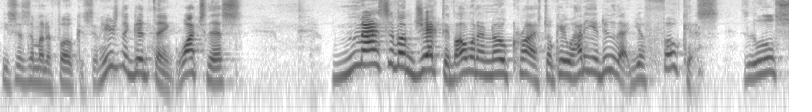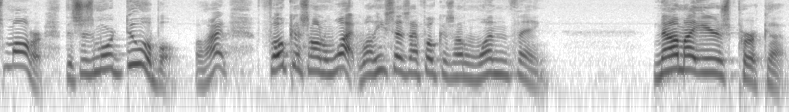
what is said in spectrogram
He says, I'm going to focus. And here's the good thing watch this. Massive objective. I want to know Christ. Okay, well, how do you do that? You focus. It's a little smaller. This is more doable. All right? Focus on what? Well, he says I focus on one thing. Now my ears perk up.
